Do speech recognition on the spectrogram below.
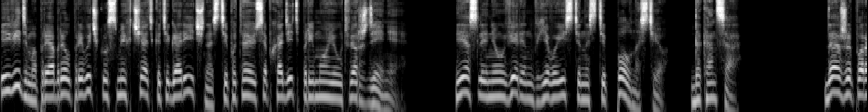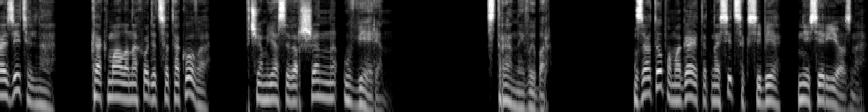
И, видимо, приобрел привычку смягчать категоричность и пытаюсь обходить прямое утверждение, если не уверен в его истинности полностью, до конца. Даже поразительно, как мало находится такого, в чем я совершенно уверен. Странный выбор. Зато помогает относиться к себе несерьезно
